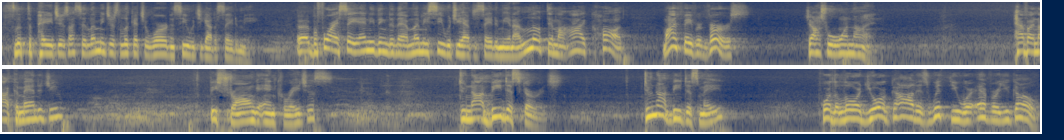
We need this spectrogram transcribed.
Flip the pages. I said, let me just look at your word and see what you got to say to me. Uh, before I say anything to them, let me see what you have to say to me. And I looked and my eye caught my favorite verse, Joshua 1 9. Have I not commanded you? Be strong and courageous. Do not be discouraged. Do not be dismayed. For the Lord your God is with you wherever you go.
